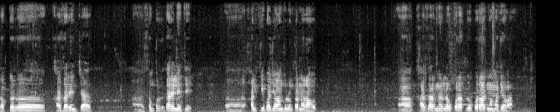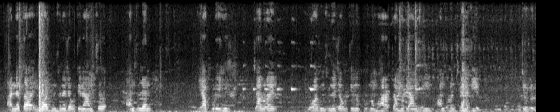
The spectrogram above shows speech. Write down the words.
डॉक्टर खासदार यांच्या संपर्क कार्यालयाचे हलकी बजाव आंदोलन करणार आहोत. खासदारनं लवकरात लवकर राजीनामा द्यावा. अन्यथा युवा जनसेनेच्या वतीने आमचं आंदोलन यापुढेही चालू राहील. युवा जनसेनेच्या वतीनं पूर्ण महाराष्ट्रामध्ये आंदोलन आंदोलन छेडण्यात येईल.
